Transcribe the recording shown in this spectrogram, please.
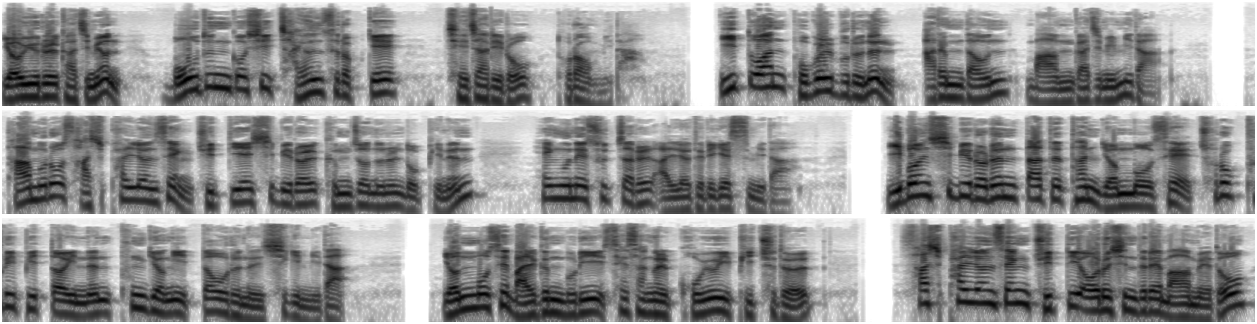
여유를 가지면 모든 것이 자연스럽게 제자리로 돌아옵니다. 이 또한 복을 부르는 아름다운 마음가짐입니다. 다음으로 48년생 쥐띠의 11월 금전운을 높이는 행운의 숫자를 알려드리겠습니다. 이번 11월은 따뜻한 연못에 초록풀잎이 떠있는 풍경이 떠오르는 시기입니다. 연못의 맑은 물이 세상을 고요히 비추듯 48년생 쥐띠 어르신들의 마음에도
